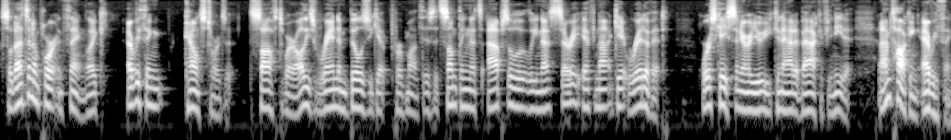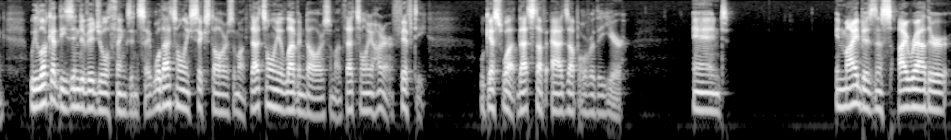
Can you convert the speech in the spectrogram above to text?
So that's an important thing. Like everything counts towards it. Software, all these random bills you get per month. Is it something that's absolutely necessary? If not, get rid of it. Worst case scenario, you can add it back if you need it. And I'm talking everything. We look at these individual things and say, well, that's only $6 a month. That's only $11 a month. That's only 150. Well, guess what? That stuff adds up over the year. And in my business, I rather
